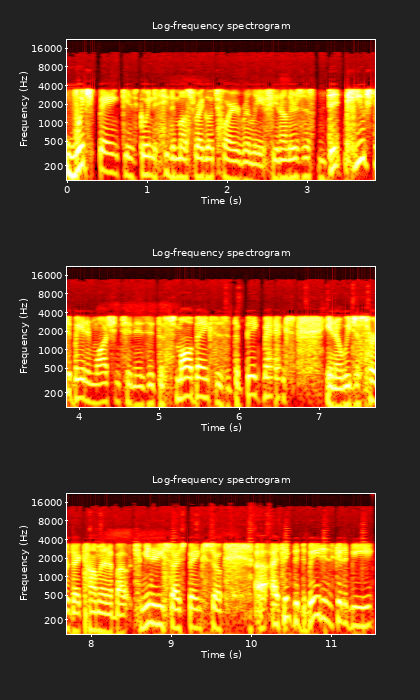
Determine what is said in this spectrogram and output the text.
which bank is going to see the most regulatory relief. You know, there's this d- huge debate in Washington: is it the small banks? Is it the big banks? You know, we just heard that comment about community-sized banks. So, uh, I think the debate is going to be:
